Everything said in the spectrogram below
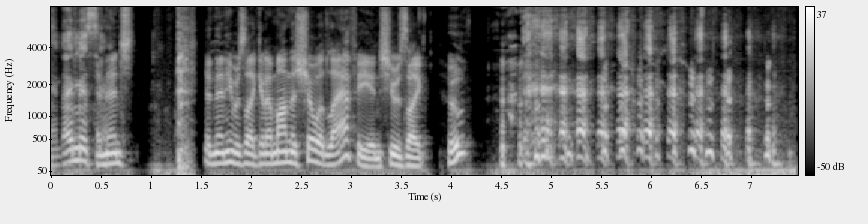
and I miss him." And then, sh- and then he was like, and I'm on the show with Laffy, and she was like, who?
